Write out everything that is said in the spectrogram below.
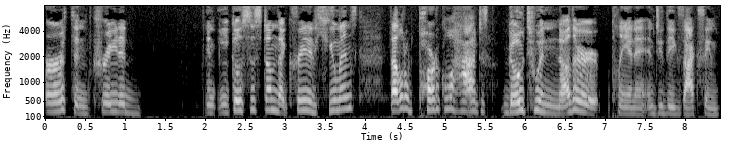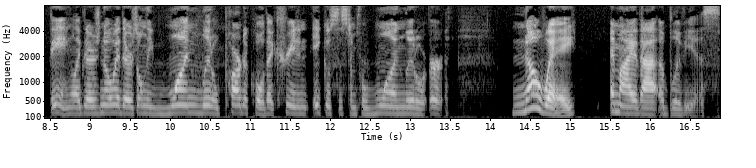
Earth and created an ecosystem that created humans, that little particle had to go to another planet and do the exact same thing. Like there's no way there's only one little particle that created an ecosystem for one little Earth. No way am I that oblivious.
